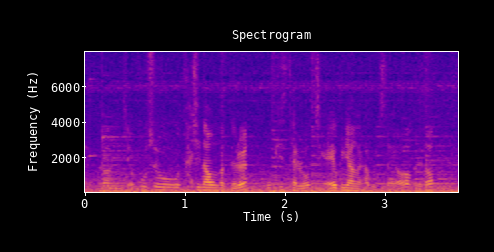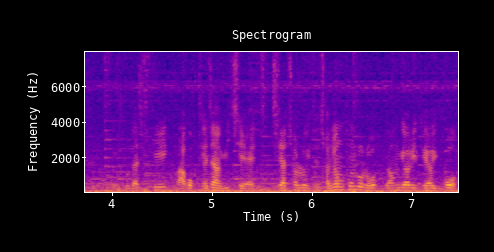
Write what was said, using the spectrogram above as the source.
네, 그런 이제 호수 다시 나온 것들을 오피스텔로 재분양을 하고 있어요. 그래서 그 보다시피 마곡 대장 위치에 지하철로 이제 전용 통로로 연결이 되어 있고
